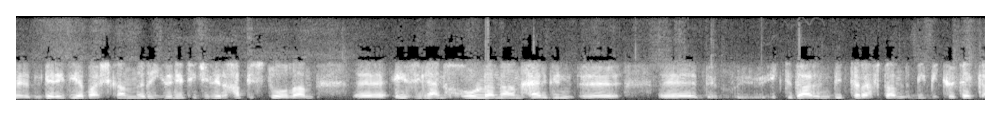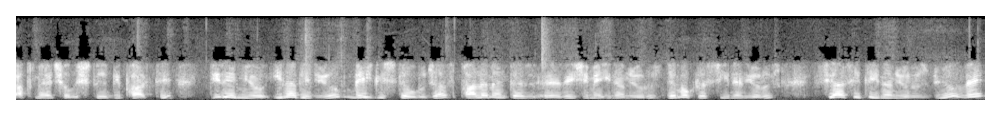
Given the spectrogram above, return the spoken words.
e, belediye başkanları, yöneticileri hapiste olan, e, ezilen, horlanan, her gün e, e, iktidarın bir taraftan bir, bir kötek atmaya çalıştığı bir parti direniyor, inat ediyor. Mecliste olacağız, parlamenter e, rejime inanıyoruz, demokrasiye inanıyoruz, siyasete inanıyoruz diyor ve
